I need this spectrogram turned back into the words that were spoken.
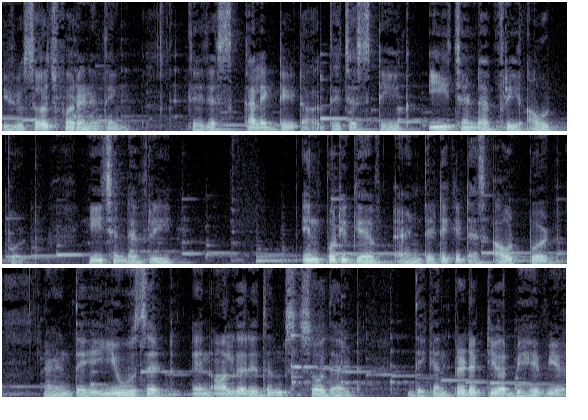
if you search for anything they just collect data. They just take each and every output each and every input you give and they take it as output and they use it in algorithms so that they can predict your behavior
